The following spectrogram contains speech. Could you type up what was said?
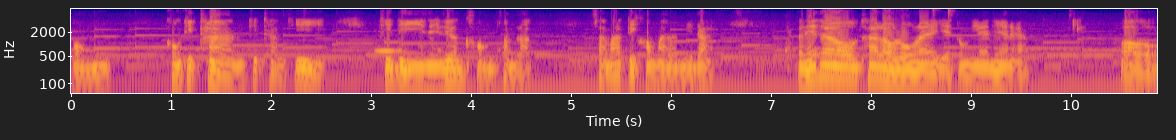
ของของทิศทางทิศทางที่ที่ดีในเรื่องของความรัก สามารถตีความหมายแบบนี้ได้ อันนี้ถ้าเราถ้าเราลงรายละเอียดตรงนี้เนี่ยนะครับเออ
